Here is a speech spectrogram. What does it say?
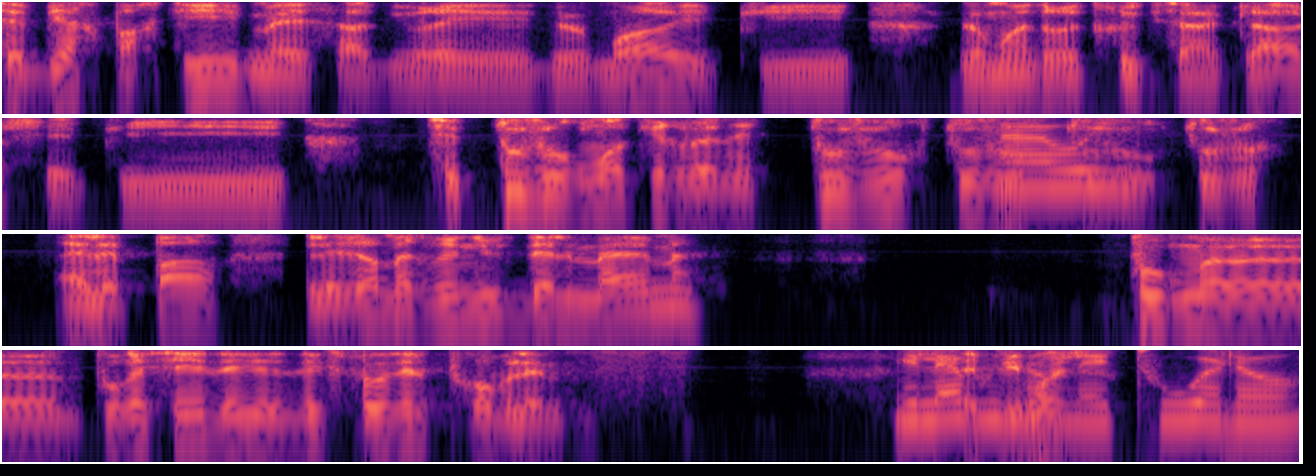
c'est bien reparti, mais ça a duré deux mois. Et puis le moindre truc, c'est un clash. Et puis c'est toujours moi qui revenais, toujours, toujours, Ah oui. toujours, toujours. Elle est pas, elle est jamais revenue d'elle-même pour me, pour essayer d'e- d'exploser le problème. Et là Et vous moi, en êtes où alors?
